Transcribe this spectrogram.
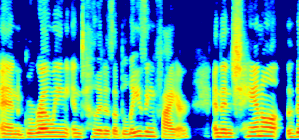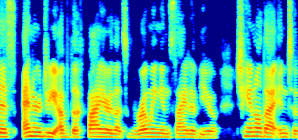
and growing until it is a blazing fire, and then channel this energy of the fire that's growing inside of you, channel that into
